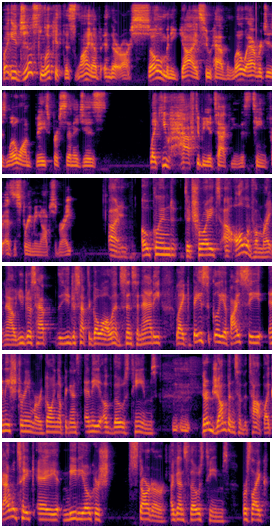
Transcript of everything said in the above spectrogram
But you just look at this lineup, and there are so many guys who have low averages, low on base percentages. Like you have to be attacking this team for, as a streaming option, right? Uh, Oakland, Detroit, uh, all of them right now. You just have you just have to go all in. Cincinnati, like basically, if I see any streamer going up against any of those teams, Mhm. they're jumping to the top. Like I will take a mediocre sh- starter against those teams versus like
